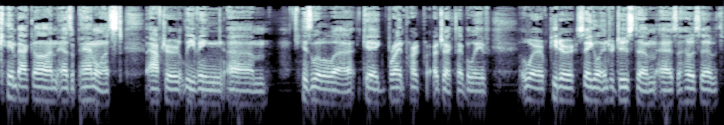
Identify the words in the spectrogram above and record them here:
came back on as a panelist after leaving um, his little uh, gig, Bryant Park Project, I believe, where Peter Sagal introduced him as the host of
